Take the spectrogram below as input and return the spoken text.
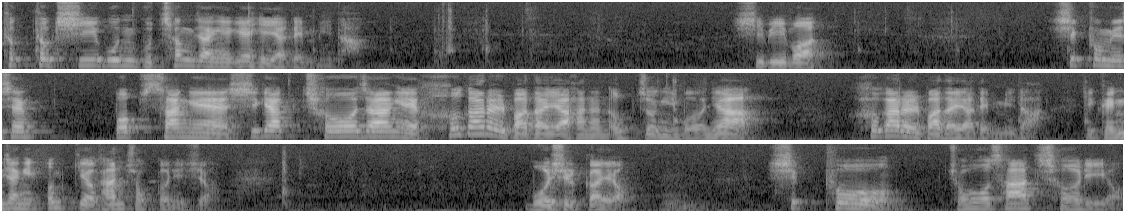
특특시군구청장에게 해야 됩니다. 12번 식품위생법상의 식약처장의 허가를 받아야 하는 업종이 뭐냐? 허가를 받아야 됩니다. 굉장히 엄격한 조건이죠. 무엇일까요? 식품 조사 처리업,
